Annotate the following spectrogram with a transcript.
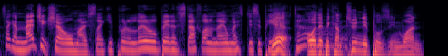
It's like a magic show almost. Like you put a little bit of stuff on and they almost disappear. yeah, or they become two nipples in one,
